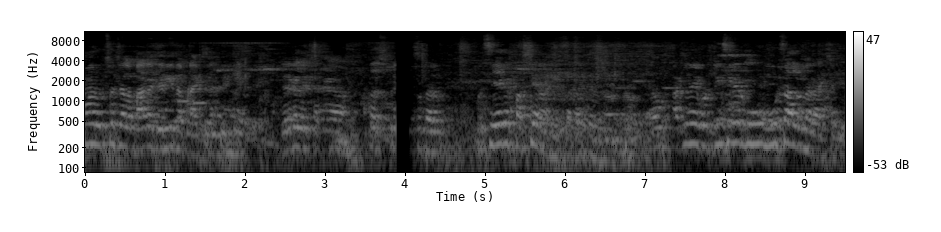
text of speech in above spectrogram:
మా ఉత్సవం చాలా బాగా జరిగింది అప్పుడు యాక్చువల్లీ జరగలేదు చక్కగా. చేస్తుంటారు ఇప్పుడు సీఏ గారు ఫస్ట్ ఇయర్ అండి అట్లనే ఇప్పుడు డీసీ గారు మూడు సార్లు ఉన్నారు యాక్చువల్లీ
